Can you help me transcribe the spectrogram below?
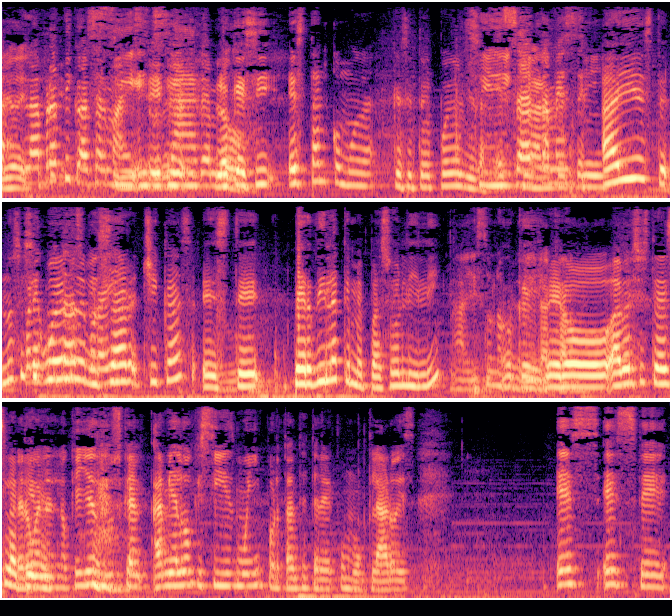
rollo de... la práctica hace al Sí, maestro. Lo que sí, es tan cómoda que se te puede olvidar. Sí, Exactamente. claro que sí. Ahí, este, no sé si pueden revisar, chicas, este, perdí la que me pasó Lili, Ay, eso no Ok, perdí la pero a ver si ustedes la Pero bueno, tienen. lo que ellas buscan, a mí algo que sí es muy importante tener como claro es, es, este,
